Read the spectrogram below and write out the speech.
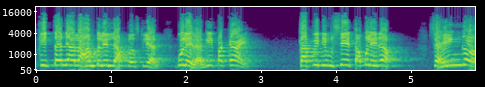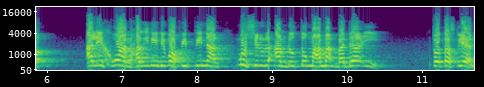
Kita ni Alhamdulillah tuan sekalian. Boleh lagi pakai. Tapi di Mesir tak boleh dah. Sehingga Al-Ikhwan hari ini di bawah pimpinan Mursyidul Am Dr. Muhammad Badai. Tuan-tuan sekalian.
